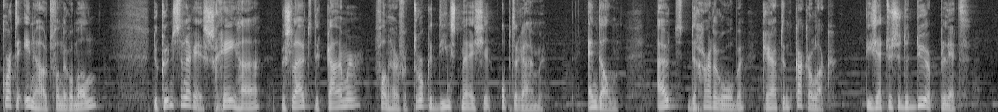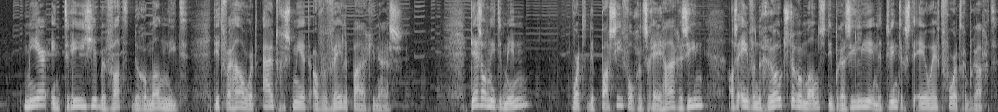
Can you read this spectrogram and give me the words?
Korte inhoud van de roman de kunstenares GH besluit de kamer van haar vertrokken dienstmeisje op te ruimen. En dan, uit de garderobe kruipt een kakkerlak, die zij tussen de deur plet. Meer intrige bevat de roman niet. Dit verhaal wordt uitgesmeerd over vele pagina's. Desalniettemin wordt De Passie volgens GH gezien als een van de grootste romans die Brazilië in de 20e eeuw heeft voortgebracht.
